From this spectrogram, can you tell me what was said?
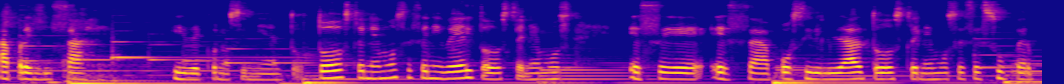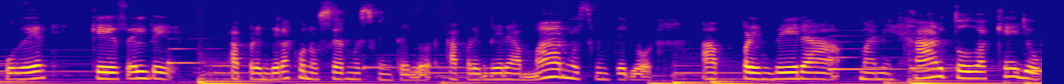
aprendizaje y de conocimiento. Todos tenemos ese nivel, todos tenemos esa posibilidad, todos tenemos ese superpoder que es el de aprender a conocer nuestro interior, aprender a amar nuestro interior, aprender a manejar todo aquello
